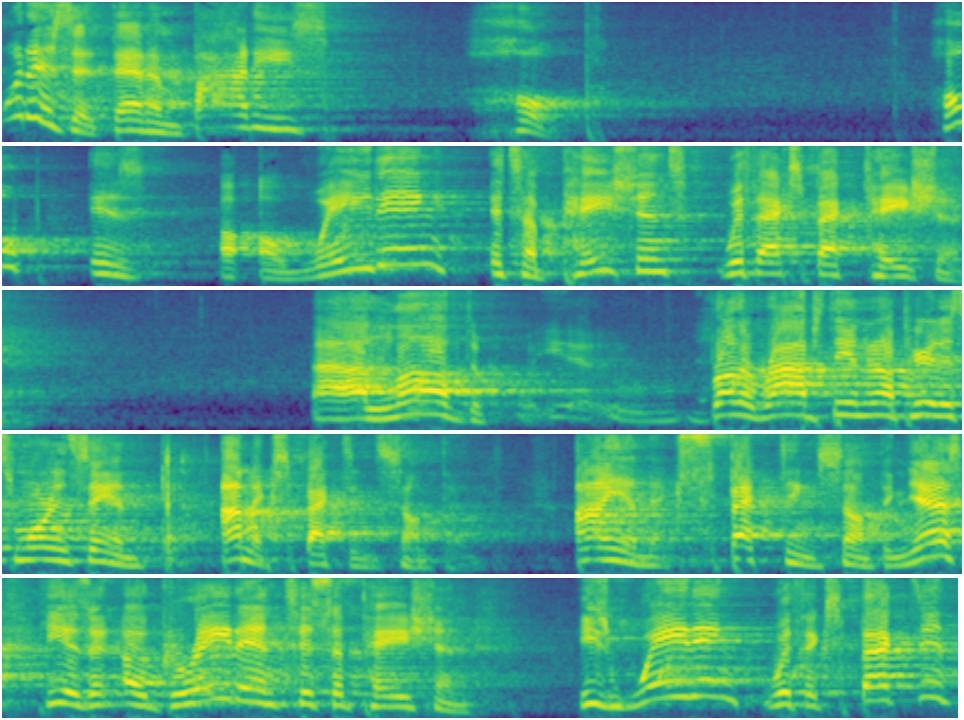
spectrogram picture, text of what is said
What is it that embodies hope? Hope is a, a waiting, it's a patience with expectation. I loved Brother Rob standing up here this morning saying, I'm expecting something. I am expecting something. Yes, he is a, a great anticipation. He's waiting with expectant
